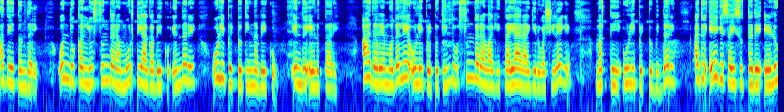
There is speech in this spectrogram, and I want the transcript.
ಅದೇ ತೊಂದರೆ. ಒಂದು ಕಲ್ಲು ಸುಂದರ ಮೂರ್ತಿಯಾಗಬೇಕು ಎಂದರೆ ಉಳಿಪೆಟ್ಟು ತಿನ್ನಬೇಕು ಎಂದು ಹೇಳುತ್ತಾರೆ. ಆದರೆ ಮೊದಲೇ ಉಳಿಪೆಟ್ಟು ತಿಂದು ಸುಂದರವಾಗಿ ತಯಾರಾಗಿರುವ ಶಿಲೆಗೆ ಮತ್ತೆ ಉಳಿಪೆಟ್ಟು ಬಿದ್ದರೆ ಅದು ಹೇಗೆ ಸಹಿಸುತ್ತದೆ ಹೇಳು?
